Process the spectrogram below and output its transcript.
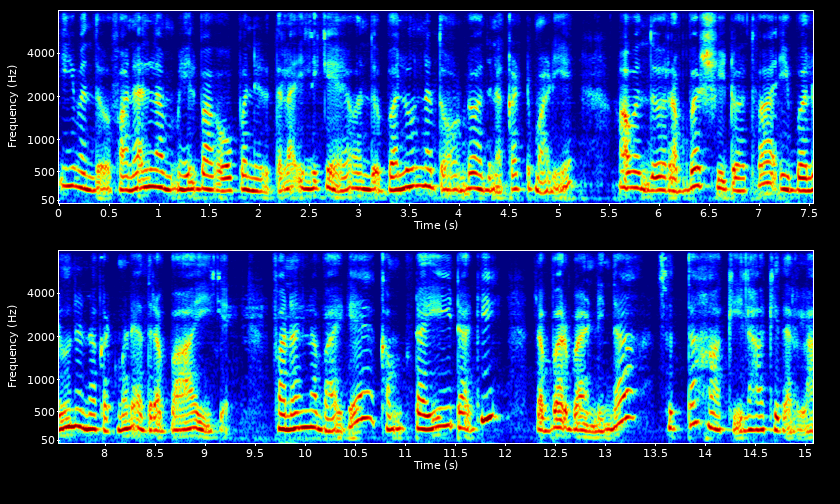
ಈ ಒಂದು ಫನಲ್ನ ಮೇಲ್ಭಾಗ ಓಪನ್ ಇರುತ್ತಲ್ಲ, ಇಲ್ಲಿಗೆ ಒಂದು ಬಲೂನ್ನ ತೊಗೊಂಡು ಅದನ್ನು ಕಟ್ ಮಾಡಿ ಆ ಒಂದು ರಬ್ಬರ್ ಶೀಟು ಅಥವಾ ಈ ಬಲೂನನ್ನು ಕಟ್ ಮಾಡಿ ಅದರ ಬಾಯಿಗೆ ಫನಲ್ನ ಬಾಯಿಗೆ ಕಂ ಟೈಟಾಗಿ ರಬ್ಬರ್ ಬ್ಯಾಂಡಿಂದ ಸುತ್ತ ಹಾಕಿ, ಇಲ್ಲಿ ಹಾಕಿದಾರಲ್ಲ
